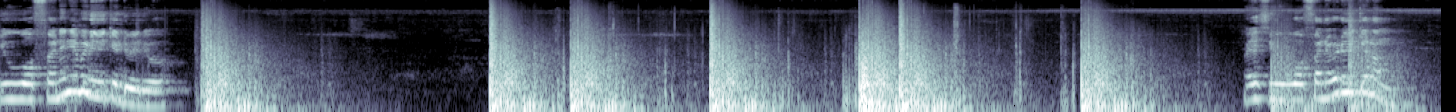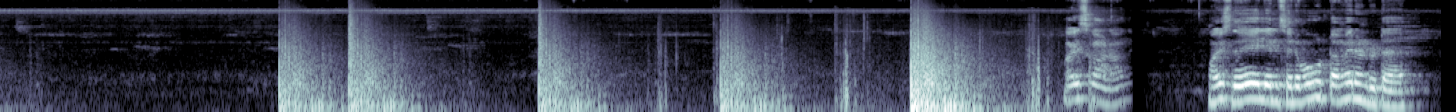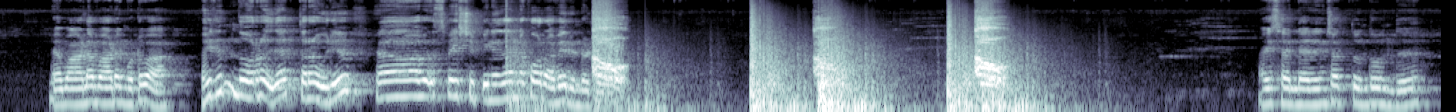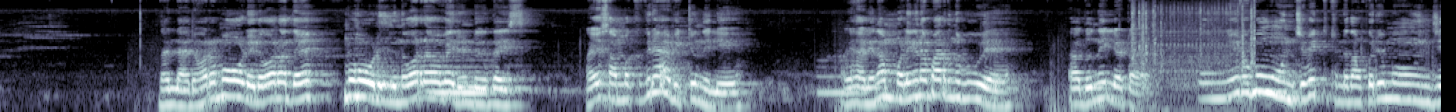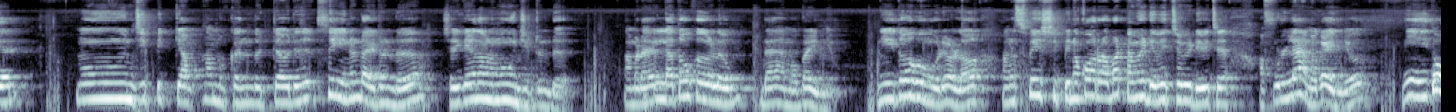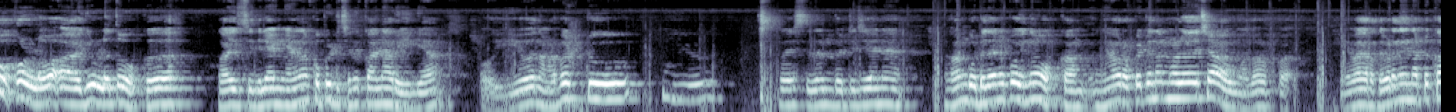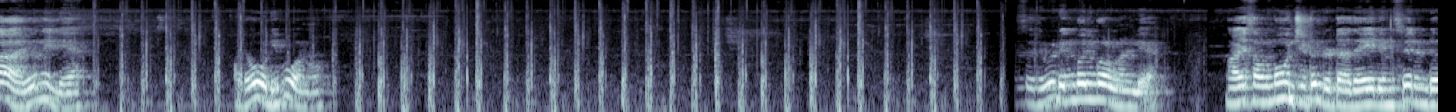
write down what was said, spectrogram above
യു എഫ് എനെ ഞാൻ വെടിവെക്കേണ്ടി വരുമോ യു എഫ് എനെ വെടിവെക്കണം. വയസ്സ് കാണാം. വയസ്സ് ഏലിയൻസിന്റെ കൂട്ടം വരുന്നുണ്ട് കേട്ടെ വാട വാട ഇങ്ങോട്ട് വാ. ഇത് എന്തോ ഇത് എത്ര? ഒരു സ്പേസ് ഷിപ്പിന് തന്നെ കുറേ വരുന്നുണ്ട് കേട്ടോ എല്ലാരും എല്ലാവരും ചത്തും തോന്നുന്നത് എല്ലാവരും കുറെ മോളിൽ കുറെ മോളിൽ നിന്ന് കുറെ വരുന്നുണ്ട് ഗൈസ് ഐസ് നമുക്ക് ഗ്രാവിറ്റി ഒന്നുമില്ലേ? അല്ലെങ്കിൽ നമ്മളിങ്ങനെ പറന്നു പോവേ? അതൊന്നും ഇല്ല കേട്ടോ കുഞ്ഞൊരു മൂഞ്ച് വെറ്റിട്ടുണ്ട് നമുക്കൊരു മൂഞ്ചൽ മൂഞ്ചിപ്പിക്കാം. നമുക്ക് എന്തൊറ്റ ഒരു സീൻ ഉണ്ടായിട്ടുണ്ട്. ശരിക്കും നമ്മൾ മൂഞ്ചിട്ടുണ്ട്. നമ്മുടെ എല്ലാ തോക്കുകളും ഡാമോ കഴിഞ്ഞു. ഇനി ഈ തോക്കും കൂടെ ഉള്ളോ? നമ്മൾ സ്പേസ് ഷിപ്പിനെ കുറേ വട്ടം വെടി വെച്ച് വെടി വെച്ച് ആ ഫുൾ ഡാമോ കഴിഞ്ഞു. നീ ഈ തോക്കുള്ളൂ ആകെയുള്ള തോക്ക്. ഇതിൽ എങ്ങനെ നമുക്ക് പിടിച്ചു നിൽക്കാൻ അറിയില്ല. അയ്യോ നമ്മൾ പെട്ടു. അയ്യോ. ഇത് എന്തൊട്ട് ചെയ്യാന്? അങ്ങോട്ട് തന്നെ പോയി നോക്കാം. ഇനി ഉറപ്പായിട്ട് നമ്മൾ ചാവും അത് ഉറപ്പാ. ഇനി വെറുതെ ഇവിടെ നിന്നിട്ട് കാര്യമൊന്നുമില്ലേ? അവിടെ ഓടി പോവാണോ? ഒരു വീടും പോലും കൊള്ളണില്ല. ഗൈസ് സൗണ്ട് മോഞ്ചിട്ടുണ്ട് കേട്ടോ അത് ഏലിയൻസ് വരുന്നുണ്ട്.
